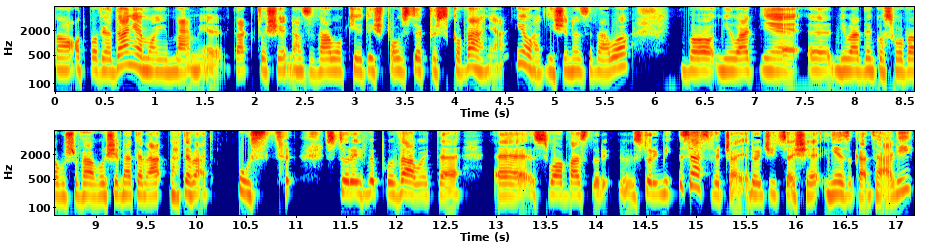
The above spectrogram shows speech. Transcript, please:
no, odpowiadania mojej mamie. Tak to się nazywało kiedyś w Polsce pyskowania. Nieładnie się nazywało, bo nieładnie, e, nieładnego słowa używało się na temat, na temat ust, z których wypływały te e, słowa, z, który, z, którymi zazwyczaj rodzice się nie zgadzali.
